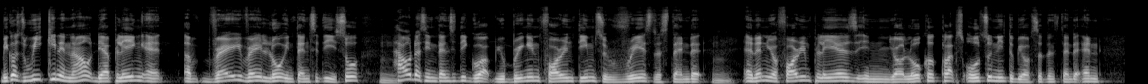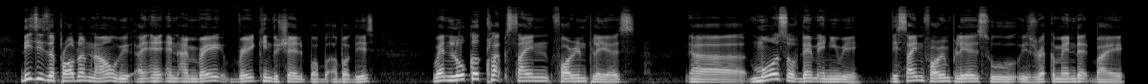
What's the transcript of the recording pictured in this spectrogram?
Because week in and out, they are playing at a very, very low intensity. So, how does intensity go up? You bring in foreign teams to raise the standard. And then your foreign players in your local clubs also need to be of certain standard. And this is the problem now, we- and, and I'm very, very keen to share ab- about this. When local clubs sign foreign players, uh, most of them anyway, they sign foreign players who is recommended by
